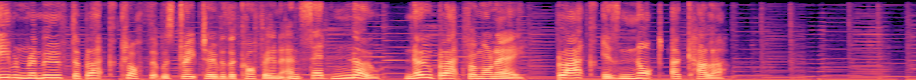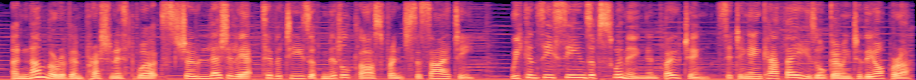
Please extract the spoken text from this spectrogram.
even removed the black cloth that was draped over the coffin and said no, no black for Monet. Black is not a colour. A number of Impressionist works show leisurely activities of middle-class French society. We can see scenes of swimming and boating, sitting in cafes or going to the opera,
